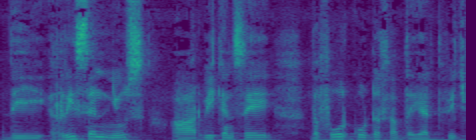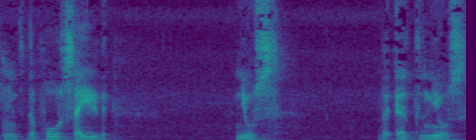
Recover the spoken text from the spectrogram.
the recent news or we can say the four quarters of the earth which means the four side news the earth news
